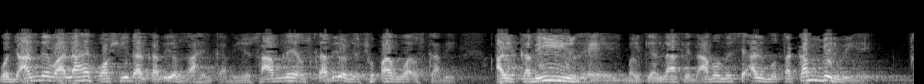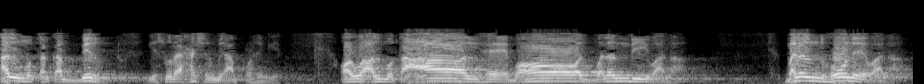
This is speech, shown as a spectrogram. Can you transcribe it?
वो जानने वाला है पोशीदा का भी और ज़ाहिर का भी। जो सामने है उसका भी और जो छुपा हुआ उसका भी। अल कबीर है, बल्कि अल्लाह के नामों में से अल भी है। अल ये सूरह हश्र में आप पढ़ेंगे। और वह अलमुताल है, बहुत बुलंदी वाला, बुलंद होने वाला।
